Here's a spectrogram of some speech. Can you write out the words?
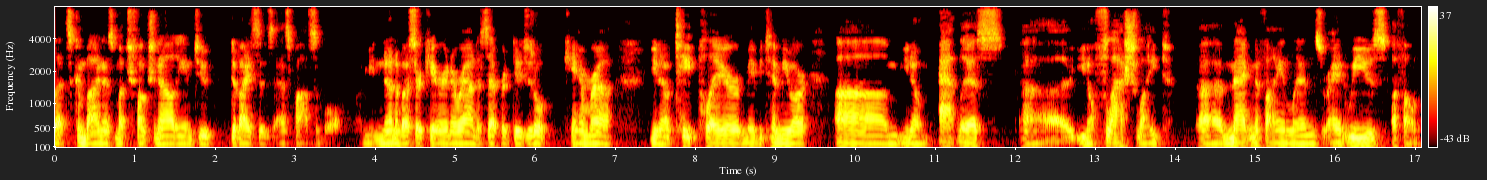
Let's combine as much functionality into devices as possible. I mean, none of us are carrying around a separate digital camera, you know, tape player. Maybe Tim, you are, um, you know, Atlas, uh, you know, flashlight, uh, magnifying lens, right? We use a phone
